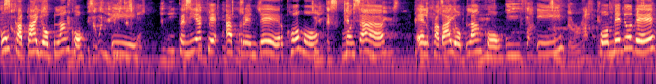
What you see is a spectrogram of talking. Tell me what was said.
un caballo blanco And he said, "When you use this y tenía que aprender cómo montar el caballo blanco y por medio de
